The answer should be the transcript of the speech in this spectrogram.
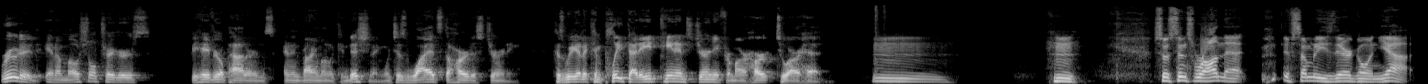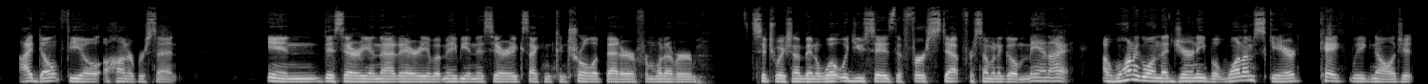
rooted in emotional triggers, behavioral patterns, and environmental conditioning, which is why it's the hardest journey. Because we got to complete that 18 inch journey from our heart to our head. Hmm. Hmm. So since we're on that, if somebody's there going, yeah, I don't feel 100% in this area and that area, but maybe in this area because I can control it better from whatever situation I've been in. What would you say is the first step for someone to go, man, I, I want to go on that journey, but one, I'm scared. Okay, we acknowledge it.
